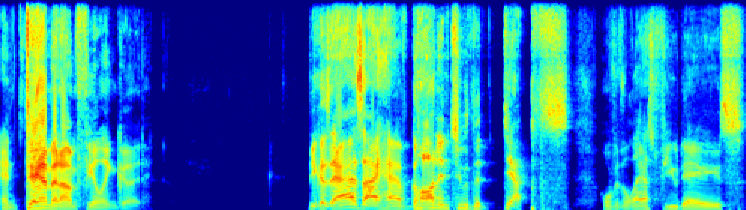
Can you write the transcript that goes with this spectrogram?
And damn it, I'm feeling good. Because as I have gone into the depths over the last few days,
